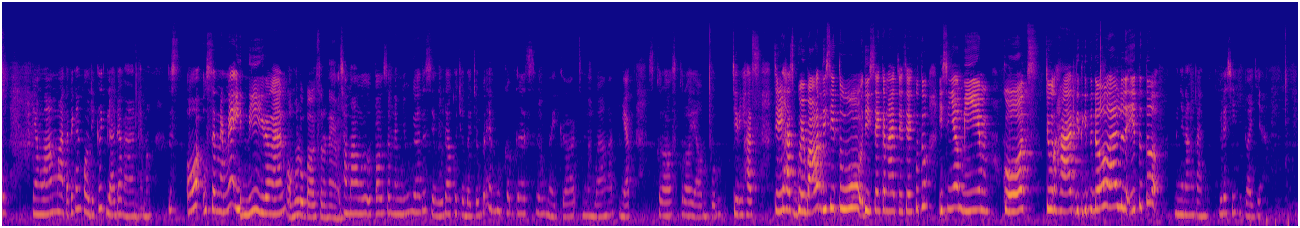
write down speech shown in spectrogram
yang lama tapi kan kalau diklik gak ada kan emang. Terus oh username-nya ini gitu kan. Kamu lupa username. Sama lupa username juga terus ya udah aku coba-coba eh buka berhasil oh my god seneng banget niat. Scroll scroll ya ampun. Ciri khas ciri khas gue banget di situ. Di second ACC ku tuh isinya meme quotes curhat gitu-gitu doang. Itu tuh menyenangkan udah sih itu aja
